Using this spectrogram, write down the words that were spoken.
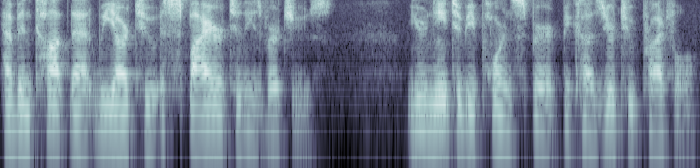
have been taught that we are to aspire to these virtues. You need to be poor in spirit because you're too prideful.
